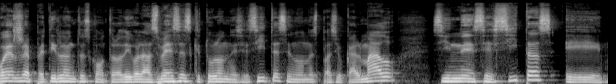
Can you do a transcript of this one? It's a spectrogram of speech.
Puedes repetirlo entonces, como te lo digo, las veces que tú lo necesites en un espacio calmado. Si necesitas, eh,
